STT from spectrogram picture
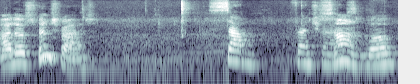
Are those french fries? Some french fries. Some, well.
